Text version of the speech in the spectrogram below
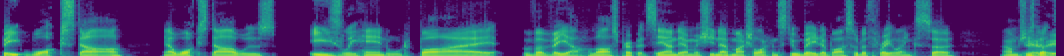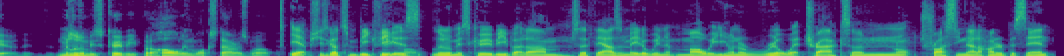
beat Wok Star. Now, Wok Star was easily handled by Vavia last prep at Sandown, where she didn't have much luck and still beat her by sort of three lengths. So um, she's yeah, got the Little Miss Kubi put a hole in Walkstar as well. yeah, she's got some big figures, hole. little Miss Kubi, but um, it's a thousand meter win at Moe on a real wet track, so I'm not trusting that hundred percent.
